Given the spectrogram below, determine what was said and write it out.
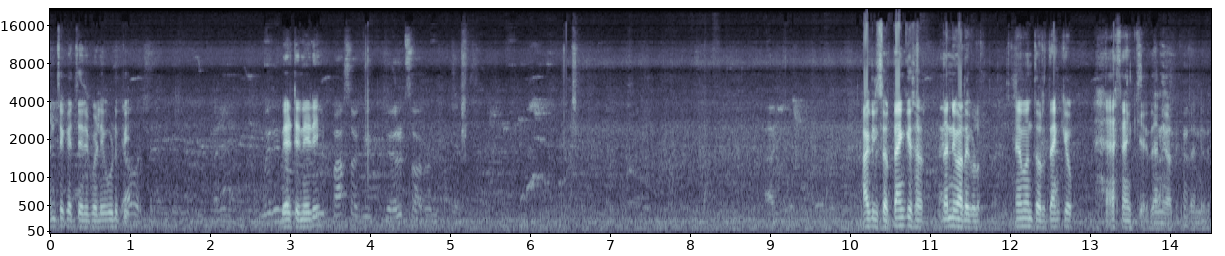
ಅಂಚೆ ಕಚೇರಿ ಬಳಿ ಉಡುಪಿ. ಭೇಟಿ ನೀಡಿ. ಆಗಲಿ ಸರ್ ಥ್ಯಾಂಕ್ ಯು ಸರ್. ಧನ್ಯವಾದಗಳು. ಹೇಮಂತ್ ಅವರು ಥ್ಯಾಂಕ್ ಯು ಥ್ಯಾಂಕ್ ಯು ಧನ್ಯವಾದ ಧನ್ಯವಾದ.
